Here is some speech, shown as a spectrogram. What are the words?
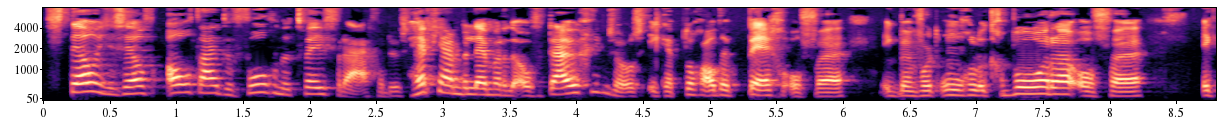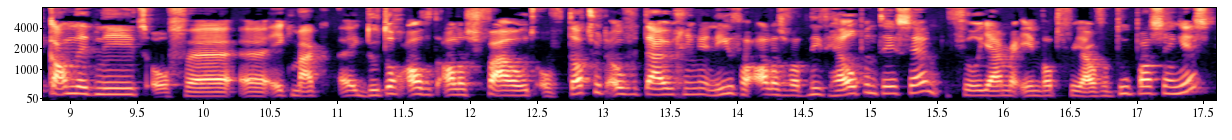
Stel jezelf altijd de volgende twee vragen. Dus heb jij een belemmerende overtuiging, zoals ik heb toch altijd pech, of uh, ik ben voor het ongeluk geboren, of uh, ik kan dit niet, of uh, ik, maak, ik doe toch altijd alles fout, of dat soort overtuigingen. In ieder geval alles wat niet helpend is. Hè. Vul jij maar in wat voor jou van toepassing is.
